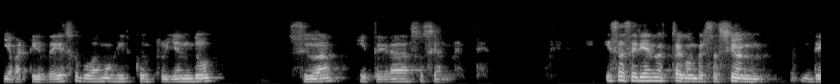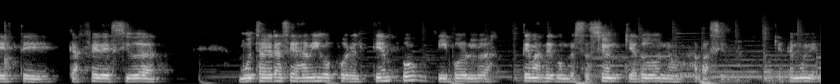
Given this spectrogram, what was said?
y a partir de eso podamos ir construyendo ciudad integrada socialmente. Esa sería nuestra conversación de este café de ciudad. Muchas gracias amigos por el tiempo y por los temas de conversación que a todos nos apasionan. Que estén muy bien.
